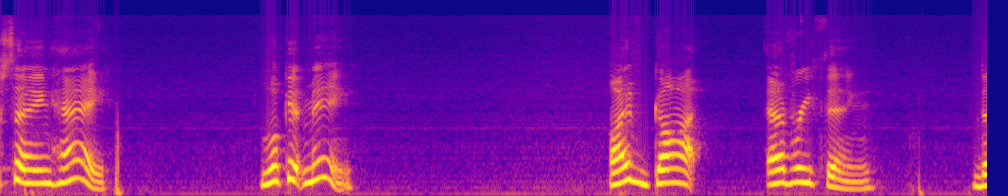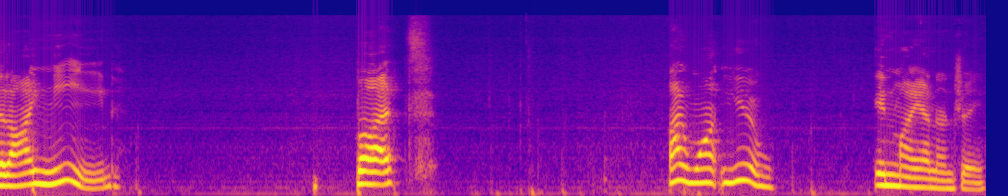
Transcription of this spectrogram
saying, hey, look at me. I've got everything that I need, but I want you in my energy.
